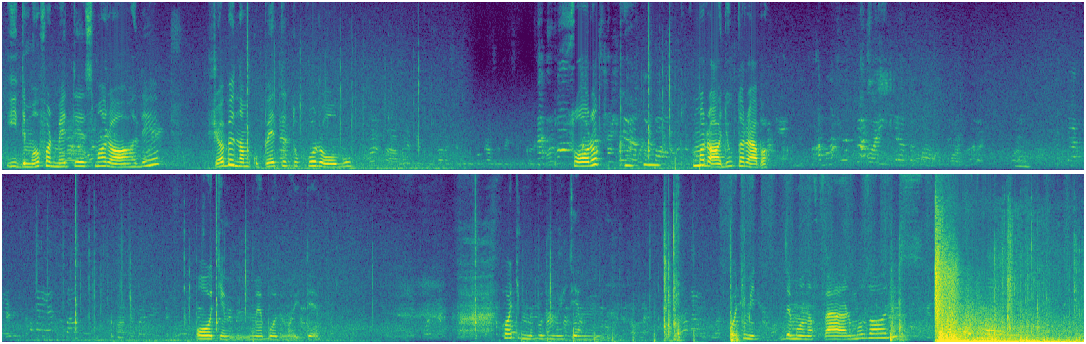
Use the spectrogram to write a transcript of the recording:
йдемо фармити смарагди, щоб нам купити ту корову. 40 смарагдів треба. Потім ми будемо йти. Потім ми будемо йти. Потім йдемо на ферму зараз.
